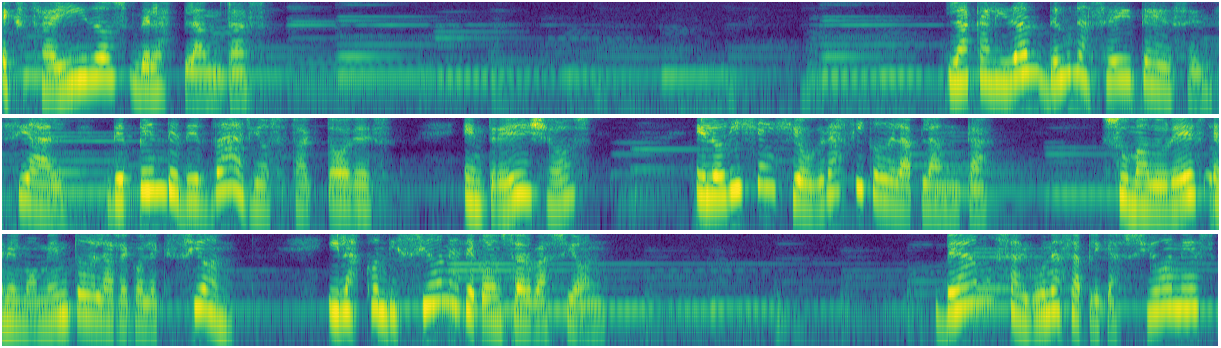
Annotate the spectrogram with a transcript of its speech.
extraídos de las plantas. La calidad de un aceite esencial depende de varios factores, entre ellos el origen geográfico de la planta, su madurez en el momento de la recolección y las condiciones de conservación. Veamos algunas aplicaciones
